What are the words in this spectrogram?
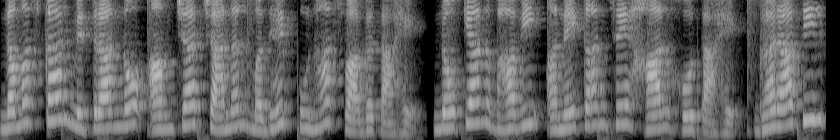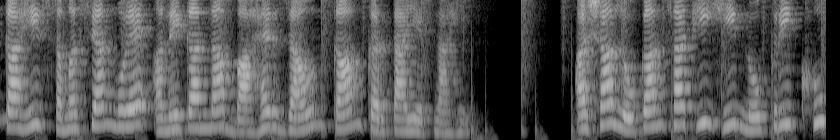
नमस्कार मित्रांनो, आमच्या चॅनल मध्ये पुन्हा स्वागत आहे. नोक्यान भावी अनेकांचे हाल होत आहे. घरातील काही समस्यांमुळे अनेकांना बाहेर जाऊन काम करता येत नाही. अशा लोकांसाठी ही नोकरी खूप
